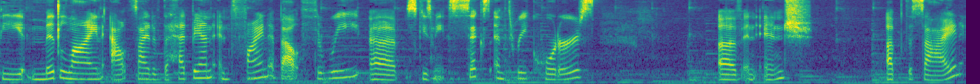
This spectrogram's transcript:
the midline outside of the headband and find about three uh, excuse me six and three quarters of an inch up the side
